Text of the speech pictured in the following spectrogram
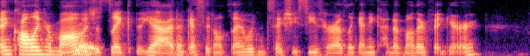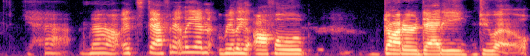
And calling her mom is just like, yeah, I don't guess I don't. I wouldn't say she sees her as like any kind of mother figure. Yeah, no, it's definitely a really awful daughter daddy duo.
